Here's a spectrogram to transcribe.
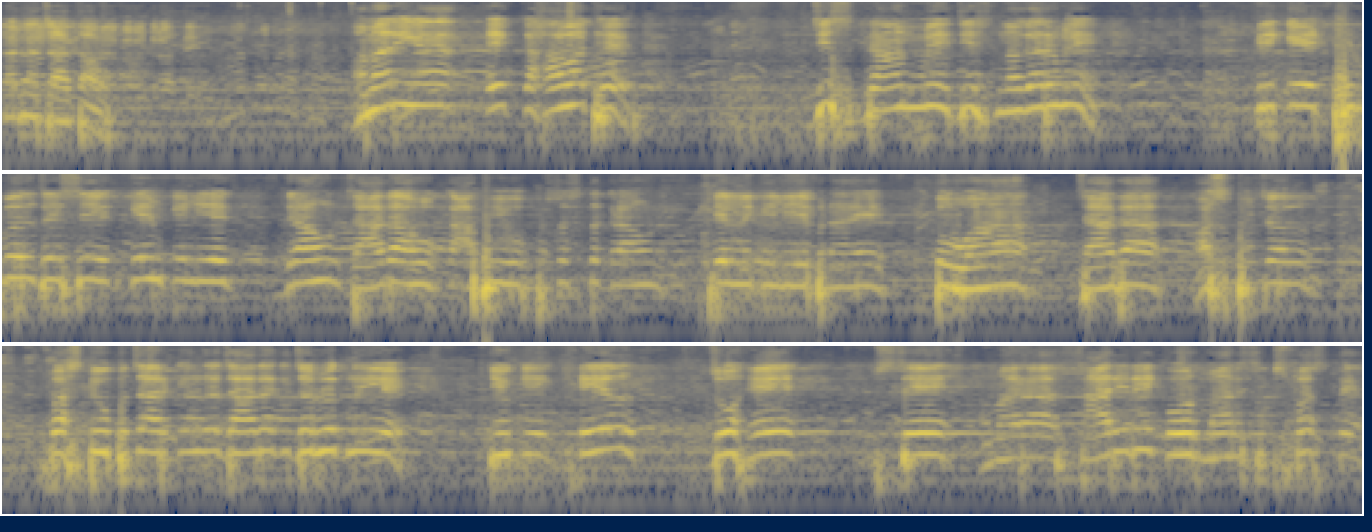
करना चाहता हूँ। हमारे यहाँ एक कहावत है, जिस ग्राम में, जिस नगर में क्रिकेट, फुटबॉल जैसे गेम के लिए ग्राउंड ज़्यादा हो, काफ़ी हो, प्रशस्त ग्राउंड खेलने के लिए बनाए तो वहाँ ज़्यादा हॉस्पिटल स्वास्थ्य उपचार केंद्र ज़्यादा की ज़रूरत नहीं है, क्योंकि खेल जो है, उससे हमारा शारीरिक और मानसिक स्वास्थ्य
